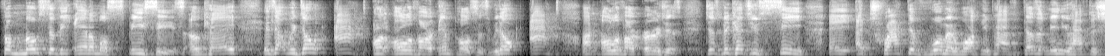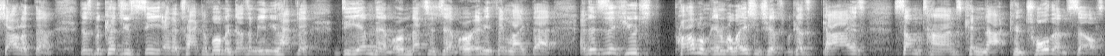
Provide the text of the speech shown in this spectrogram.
from most of the animal species, okay? Is that we don't act on all of our impulses. We don't act on all of our urges. Just because you see a attractive woman walking past doesn't mean you have to shout at them. Just because you see an attractive woman doesn't mean you have to DM them or message them or anything like that. And this is a huge problem in relationships because guys sometimes cannot control themselves.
